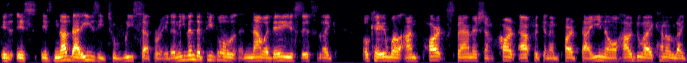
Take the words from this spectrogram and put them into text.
is, is is not that easy to re-separate. And even the people nowadays, it's like, okay, well, I'm part Spanish and part African and part Taino. How do I kind of like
